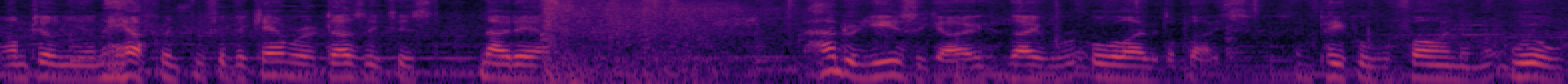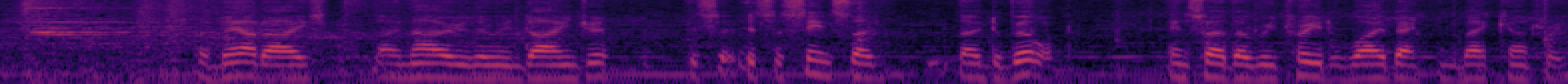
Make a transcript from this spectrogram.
I'm telling you now, for the camera, it does exist, no doubt. 100 years ago, they were all over the place, and people will find them at will. But nowadays, they know they're in danger. It's a, it's a sense they've, they've developed, and so they retreated way back in the back country.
